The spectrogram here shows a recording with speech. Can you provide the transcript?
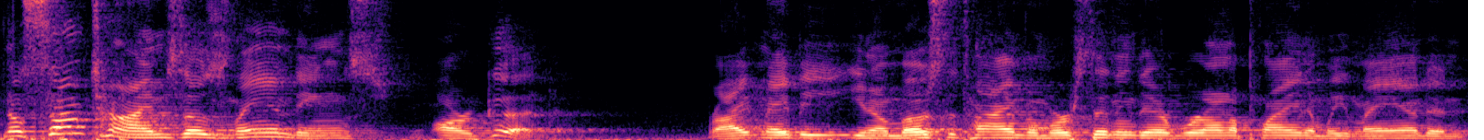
Now, sometimes those landings are good, right? Maybe, you know, most of the time when we're sitting there, we're on a plane and we land and,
